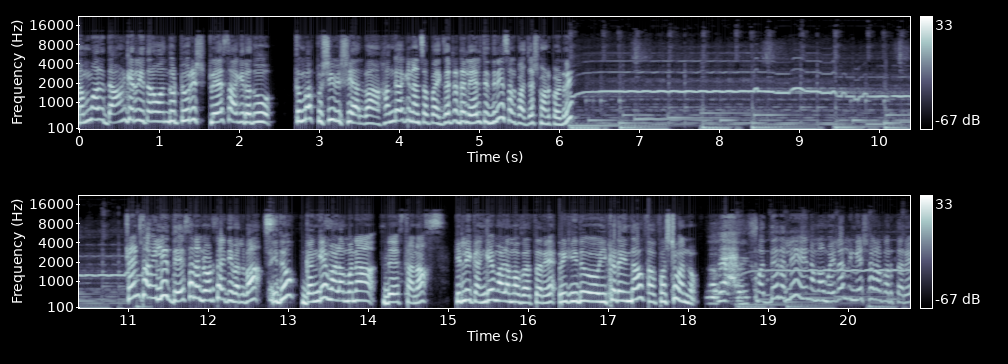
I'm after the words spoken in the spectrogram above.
ನಮ್ಮ ದಾವಣಗೆರೆ ಈ ತರ ಒಂದು ಟೂರಿಸ್ಟ್ ಪ್ಲೇಸ್ ಆಗಿರೋದು ತುಂಬಾ ಖುಷಿ ವಿಷಯ ಅಲ್ವಾ? ಹಂಗಾಗಿ ನಾನು ಸ್ವಲ್ಪ ಎಕ್ಸೈಟೆಡ್ ಅಲ್ಲಿ ಹೇಳ್ತಿದ್ದೀನಿ. ಸ್ವಲ್ಪ ಅಡ್ಜಸ್ಟ್ ಮಾಡ್ಕೊಳ್ರಿ. ಫ್ರೆಂಡ್ಸ್ ನಾವ್ ಇಲ್ಲಿ ದೇವಸ್ಥಾನ ನೋಡ್ತಾ ಇದೀವಲ್ವಾ? ಇದು ಗಂಗೆ ಮಾಳಮ್ಮನ ದೇವಸ್ಥಾನ. ಇಲ್ಲಿ ಗಂಗೆ ಮಾಳಮ್ಮ ಬರ್ತಾರೆ. ಇದು ಈ ಕಡೆಯಿಂದ ಫಸ್ಟ್ ಒನ್ ಮಧ್ಯದಲ್ಲಿ ನಮ್ಮ ಮೈಲಾಲಿಂಗೇಶ್ವರ ಬರ್ತಾರೆ.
